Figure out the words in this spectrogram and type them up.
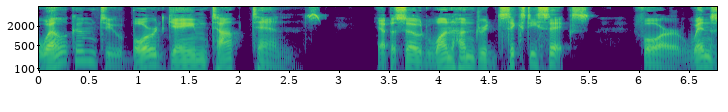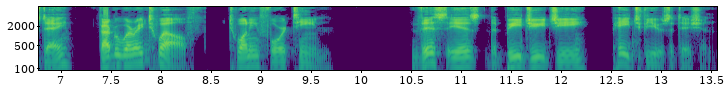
Welcome to Board Game Top Tens, episode 166 for Wednesday, February 12th, 2014. This is the BGG Page Views edition.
